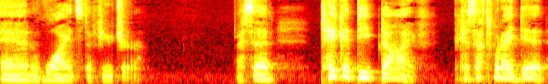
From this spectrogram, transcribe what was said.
and why it's the future. I said, take a deep dive because that's what I did.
